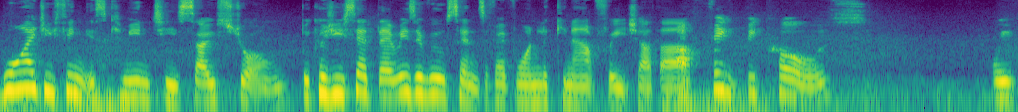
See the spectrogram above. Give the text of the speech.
why do you think this community is so strong? Because you said there is a real sense of everyone looking out for each other. I think because we've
